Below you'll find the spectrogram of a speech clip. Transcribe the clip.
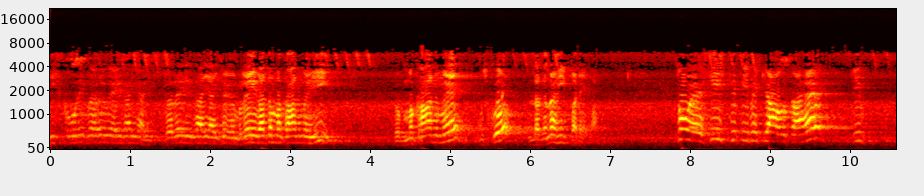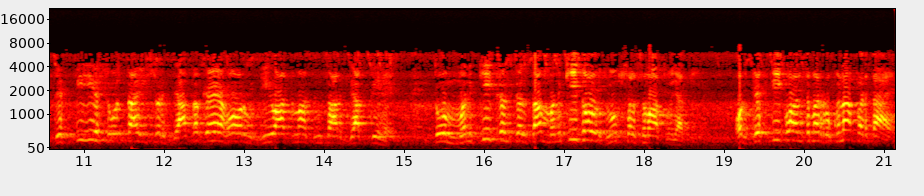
इस कोने पर रहेगा या इस पर रहेगा या इस रहेगा तो मकान में ही। तो मकान में उसको लगना ही पड़ेगा। तो ऐसी स्थिति में क्या होता है कि व्यक्ति ये सोचता है, ईश्वर व्यापक है और जीवात्मा संसार व्याप्य है। तो मन की चंचलता, मन की दौड़ धूप सब समाप्त हो जाती है और व्यक्ति को अंत में रुकना पड़ता है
